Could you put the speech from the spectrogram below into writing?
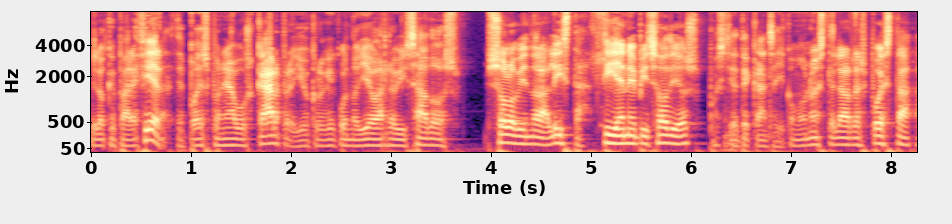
de lo que pareciera. Te puedes poner a buscar, pero yo creo que cuando llevas revisados solo viendo la lista 100 episodios, pues ya te cansa. Y como no esté la respuesta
